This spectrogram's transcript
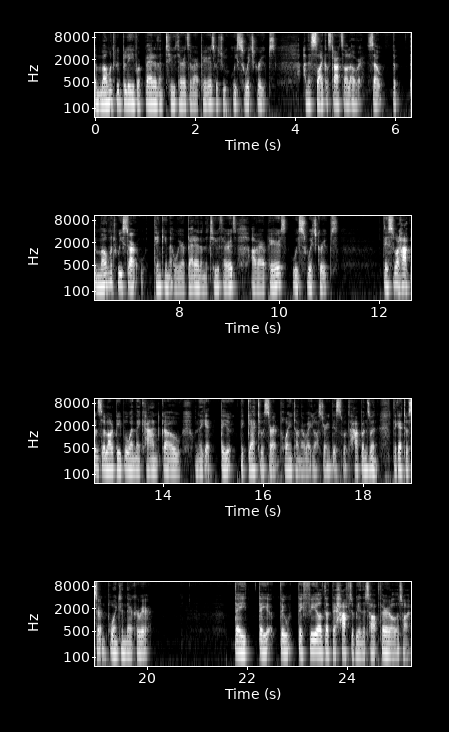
the moment we believe we're better than two thirds of our peers, which we, we switch groups and the cycle starts all over. So the the moment we start thinking that we are better than the two thirds of our peers, we switch groups. This is what happens to a lot of people when they can't go when they get they they get to a certain point on their weight loss journey. This is what happens when they get to a certain point in their career. They they they they feel that they have to be in the top third all the time.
